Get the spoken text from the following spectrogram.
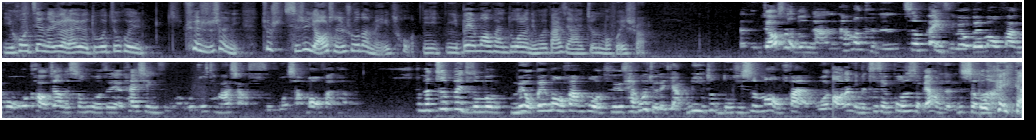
以后见的越来越多，就会确实是你就是其实姚晨说的没错，你你被冒犯多了，你会发现哎就那么回事儿。主要是很多男的，他们可能这辈子没有被冒犯过。我靠，这样的生活真的也太幸福了！我就他妈想死，我想冒犯他们。他们这辈子都没没有被冒犯过，所以才会觉得阳历这种东西是冒犯。我靠，那你们之前过的是什么样的人生？对呀，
